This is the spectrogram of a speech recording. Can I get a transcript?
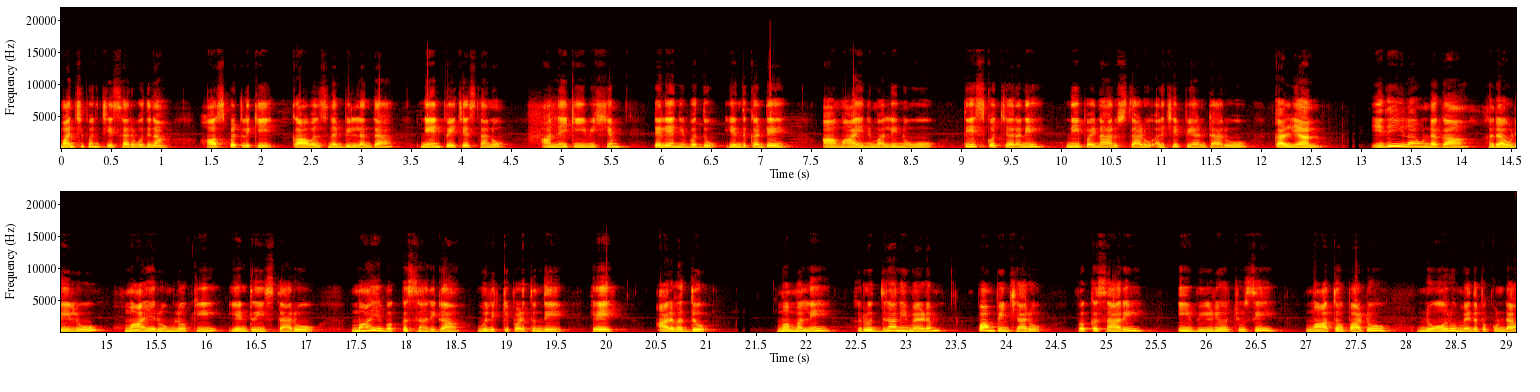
మంచి పని చేశారు వదిన. హాస్పిటల్కి కావలసిన బిల్లంతా నేను పే చేస్తాను. అన్నయ్యకి ఈ విషయం తెలియనివ్వద్దు. ఎందుకంటే ఆ మాయని మళ్ళీ నువ్వు తీసుకొచ్చారని నీపైన అరుస్తాడు అని చెప్పి అంటారు కళ్యాణ్. ఇది ఇలా ఉండగా రౌడీలు మాయ రూంలోకి ఎంట్రీ ఇస్తారు. మాయ ఒక్కసారిగా ఉలిక్కి పడుతుంది. ఏ అరవద్దు. మమ్మల్ని రుద్రాని మేడం పంపించారు. ఒక్కసారి ఈ వీడియో చూసి మాతో పాటు నోరు మెదపకుండా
